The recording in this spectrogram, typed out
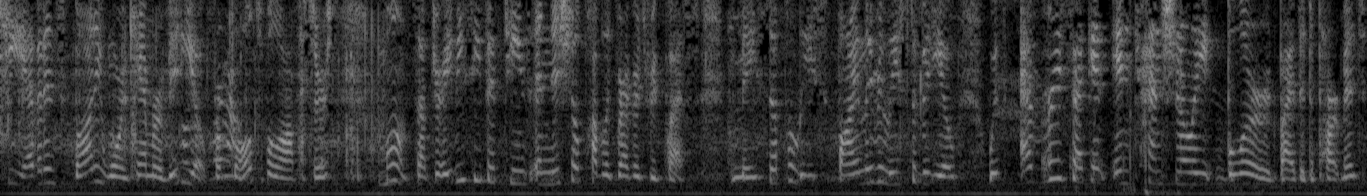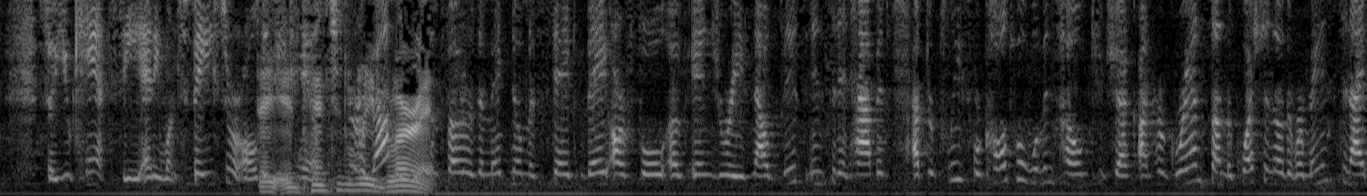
Key evidence body worn camera video from multiple officers. Months after ABC 15's initial public records request, Mesa police finally released the video with every second intentionally blurred by the department, so you can't see anyone's face or all They the details. You're intentionally about blur to see it. some photos and make no mistake, they are full of injuries. Now, this incident happened after police were called to a woman's home to check on her grandson. The question, though, that remains tonight:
